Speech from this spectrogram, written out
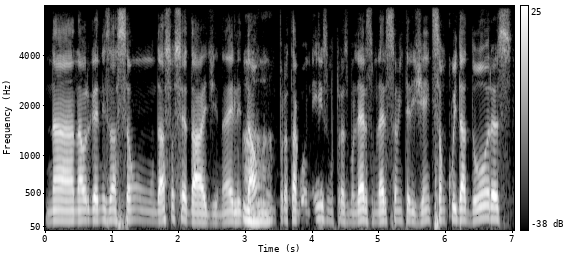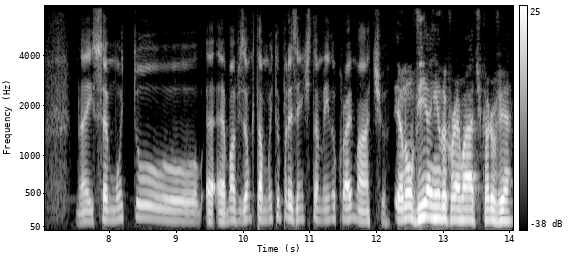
na, na organização da sociedade, né? Ele dá Aham. um protagonismo para as mulheres, as mulheres são inteligentes, são cuidadoras, né? Isso é muito é, é uma visão que está muito presente também no Cry Macho. Eu não vi ainda o Crymate, quero ver.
